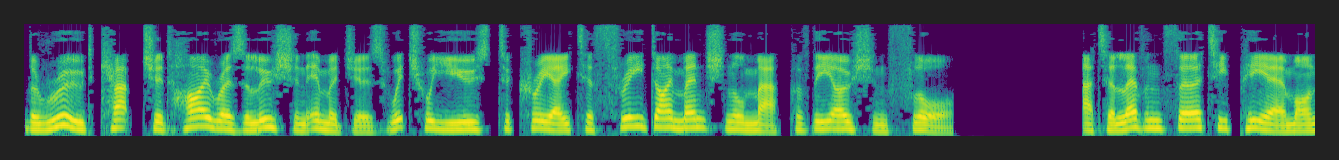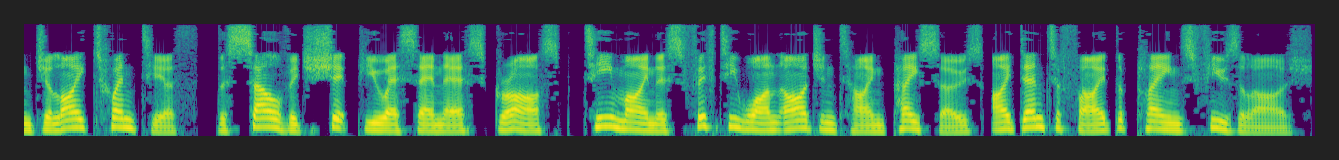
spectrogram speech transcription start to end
The Rude captured high-resolution images which were used to create a three-dimensional map of the ocean floor. At 11.30 p.m. on July 20, the salvage ship USNS Grasp T-51 Argentine pesos identified the plane's fuselage.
